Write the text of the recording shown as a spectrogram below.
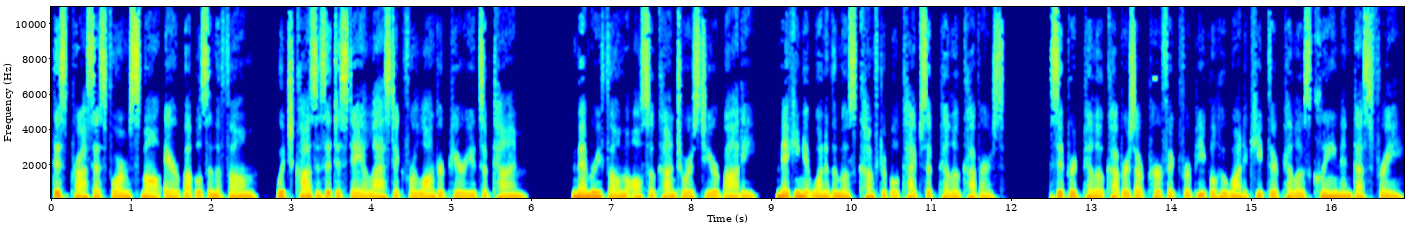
This process forms small air bubbles in the foam, which causes it to stay elastic for longer periods of time. Memory foam also contours to your body, making it one of the most comfortable types of pillow covers. Zippered pillow covers are perfect for people who want to keep their pillows clean and dust free.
